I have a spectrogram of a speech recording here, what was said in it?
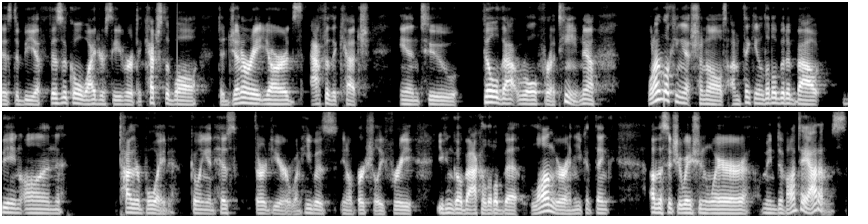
is to be a physical wide receiver, to catch the ball, to generate yards after the catch, and to fill that role for a team. Now, when I'm looking at Shenault, I'm thinking a little bit about being on Tyler Boyd going in his third year when he was, you know, virtually free. You can go back a little bit longer and you can think of the situation where, I mean, Davante Adams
